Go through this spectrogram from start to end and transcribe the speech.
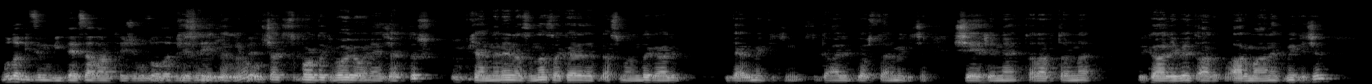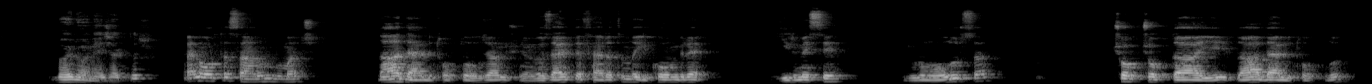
Bu da bizim bir dezavantajımız olabilir Kesinlikle dediğim de. gibi. Uçak Spor'daki böyle oynayacaktır. Kendine en azından Sakarya deplasmanında galip gelmek için, galip göstermek için, şehrine, taraftarına bir galibiyet ar- armağan etmek için böyle oynayacaktır. Ben orta sahanın bu maç daha değerli toplu olacağını düşünüyorum. Özellikle Ferhat'ın da ilk 11'e girmesi durumu olursa çok çok daha iyi, daha değerli toplu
